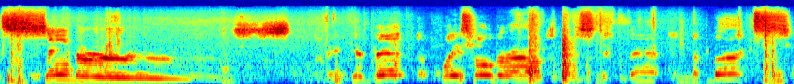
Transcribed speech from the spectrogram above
Sanders. Let me get that placeholder out. Stick that in the box.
